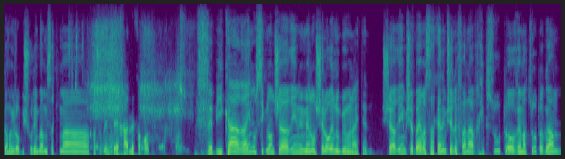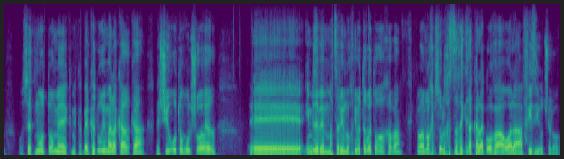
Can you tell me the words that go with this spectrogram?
גם היו לו בישולים במשחקים החשובים, באחד לפחות, ובעיקר ראינו סגנון שערים ממנו שלא ראינו ביונייטד. שערים שבהם השחקנים שלפניו חיפשו אותו ומצאו אותו גם, עושה תנועות עומק, מקבל כדורים על הקרקע, השאירו אותו מול שוער, אה, אם זה במצבים נוחים יותר בתוך הרחבה. כלומר, הם לא חיפשו לשחק רק על הגובה או על הפיזיות שלו,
